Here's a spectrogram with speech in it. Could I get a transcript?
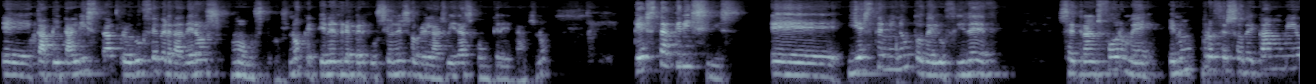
eh, capitalista produce verdaderos monstruos, ¿no? Que tienen repercusiones sobre las vidas concretas, ¿no? Que esta crisis eh, y este minuto de lucidez se transforme en un proceso de cambio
